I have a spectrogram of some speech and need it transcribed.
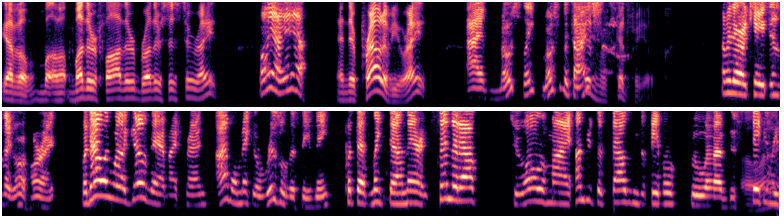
you have a mo- mother, father, brother, sister, right? Oh yeah, yeah, yeah. And they're proud of you, right? I mostly, most of the time. Good good for you. I mean, there are occasions like, oh, all right. But not only will I go there, my friend, I will make a rizzle this evening, put that link down there, and send it out to all of my hundreds of thousands of people who have mistakenly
